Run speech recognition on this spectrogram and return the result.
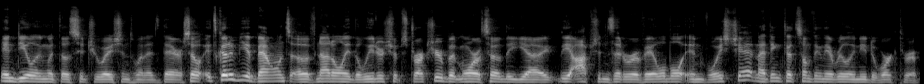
and dealing with those situations when it's there. So it's going to be a balance of not only the leadership structure, but more so the uh, the options that are available in voice chat, and I think that's something they really need to work through.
